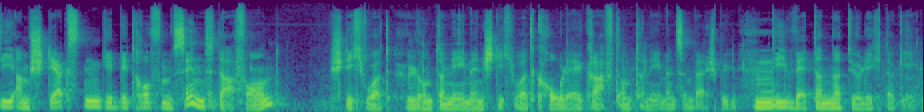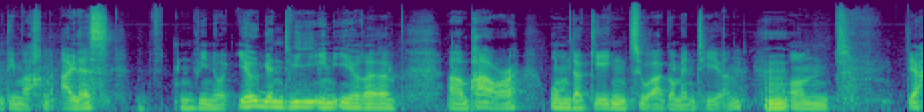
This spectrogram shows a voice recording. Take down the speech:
die am stärksten betroffen sind davon, Stichwort Ölunternehmen, Stichwort Kohlekraftunternehmen zum Beispiel, mhm. die wettern natürlich dagegen. Die machen alles wie nur irgendwie in ihrer äh, Power, um dagegen zu argumentieren. Mhm. Und ja,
